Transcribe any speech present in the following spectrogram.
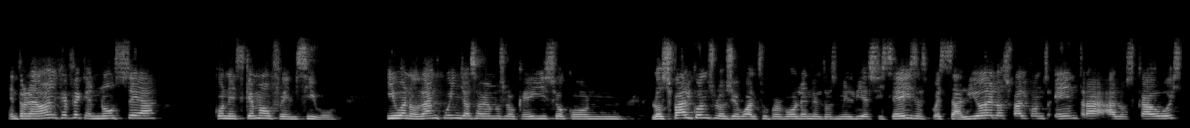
entrenador en jefe que no sea con esquema ofensivo. Y bueno, Dan Quinn ya sabemos lo que hizo con los Falcons, los llevó al Super Bowl en el 2016, después salió de los Falcons, entra a los Cowboys,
